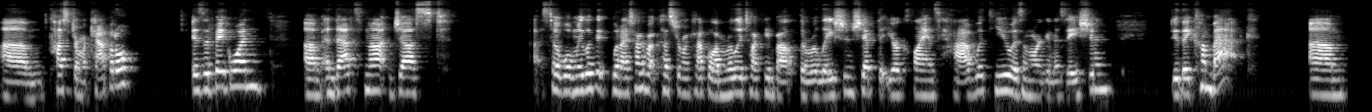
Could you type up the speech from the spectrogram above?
Um, customer capital is a big one. Um, and that's not just, so when we look at, when I talk about customer capital, I'm really talking about the relationship that your clients have with you as an organization. Do they come back? Um,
